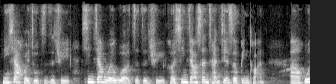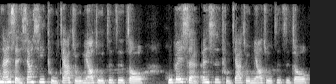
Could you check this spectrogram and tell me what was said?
宁夏回族自治区、新疆维吾尔自治区和新疆生产建设兵团，呃，湖南省湘西土家族苗族自治州、湖北省恩施土家族苗族自治州、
